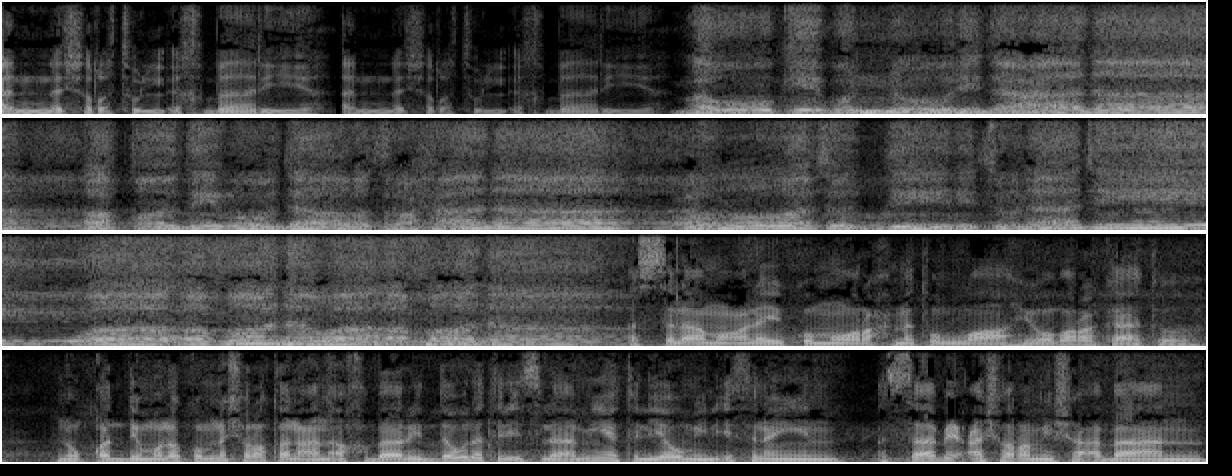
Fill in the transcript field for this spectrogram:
النشرة الإخبارية النشرة الإخبارية. موكب النور دعانا أقدم دارت رحانا عروة الدين تنادي وأخانا وأخانا. السلام عليكم ورحمة الله وبركاته. نقدم لكم نشرة عن أخبار الدولة الإسلامية اليوم الاثنين السابع عشر من شعبان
